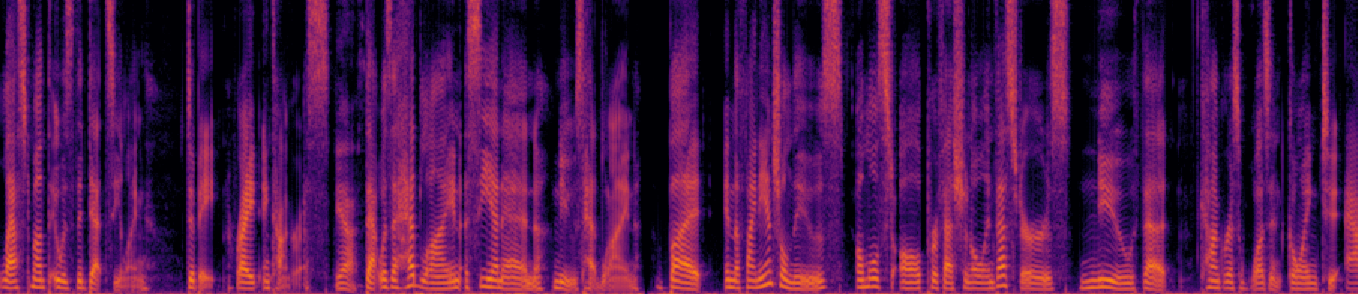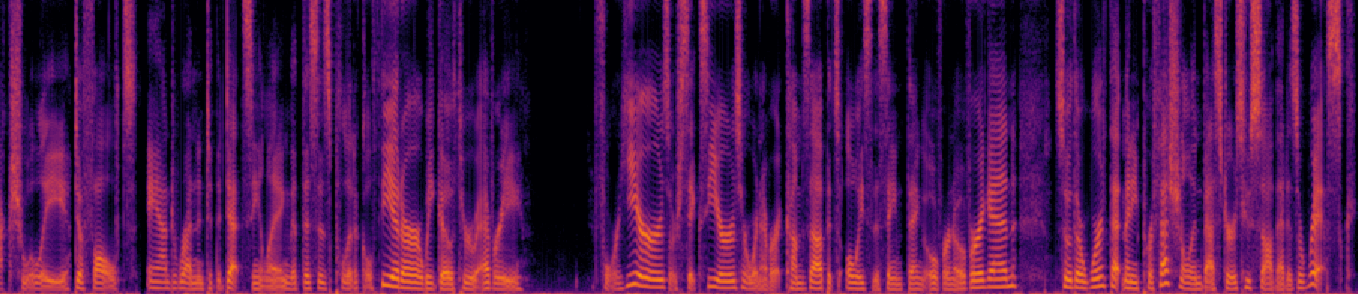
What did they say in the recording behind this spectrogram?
Last month it was the debt ceiling debate, right, in Congress. Yeah. That was a headline, a CNN news headline. But in the financial news, almost all professional investors knew that Congress wasn't going to actually default and run into the debt ceiling, that this is political theater. We go through every four years or six years or whenever it comes up. It's always the same thing over and over again. So there weren't that many professional investors who saw that as a risk.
